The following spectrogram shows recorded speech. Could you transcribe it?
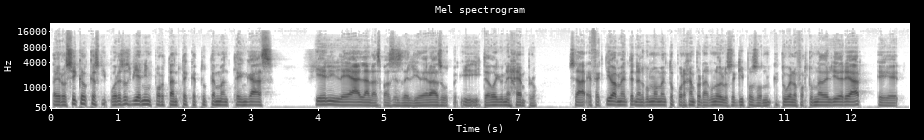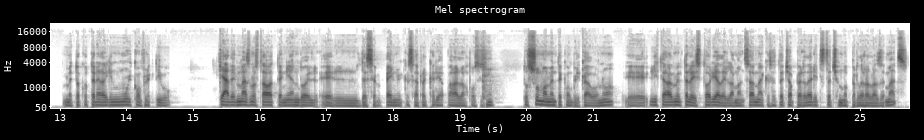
Pero sí creo que es, y por eso es bien importante que tú te mantengas fiel y leal a las bases del liderazgo. Y, te doy un ejemplo. O sea, efectivamente, en algún momento, por ejemplo, en alguno de los equipos donde tuve la fortuna de liderar, eh, me tocó tener a alguien muy conflictivo, que además no estaba teniendo el, desempeño que se requería para la posición. Entonces, sumamente complicado, ¿no? Eh, literalmente la historia de la manzana que se te echa a perder y te está echando a perder a las demás.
